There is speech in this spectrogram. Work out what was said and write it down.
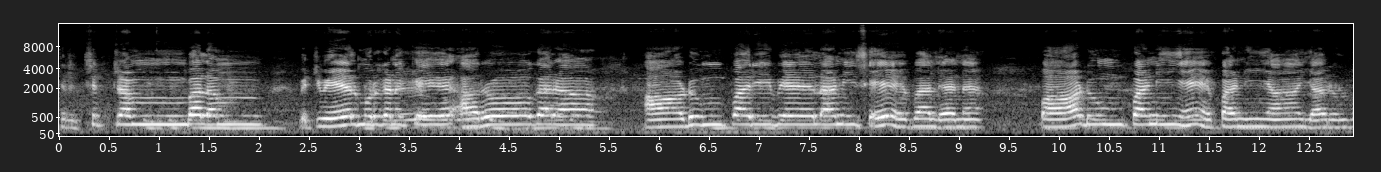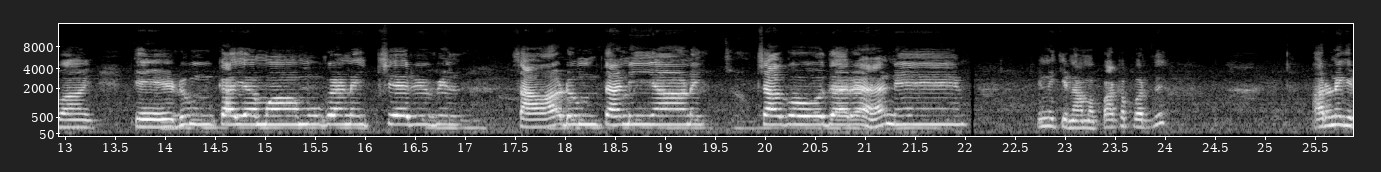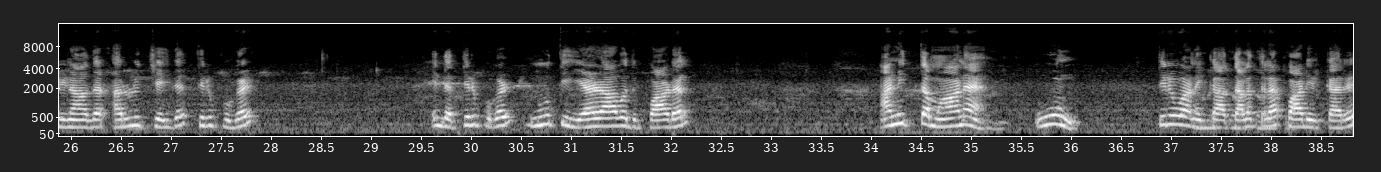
திருச்சிற்றம்பலம். வெற்றிவேல் முருகனுக்கு அரோகரா. ஆடும் பரிவேலணி சேவலன பாடும் பணியே பணியாய் அருள்வாய். தேடும் கயமாமுகனை செருவில் சாடும் தனியானை சகோதரனே. இன்னைக்கு நாம் பார்க்க போகிறது அருணகிரிநாதர் அருளி செய்த திருப்புகழ். இந்த திருப்புகழ் நூற்றி ஏழாவது பாடல். அனித்தமான ஊன் திருவானைக்கா தளத்தில் பாடியிருக்காரு.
